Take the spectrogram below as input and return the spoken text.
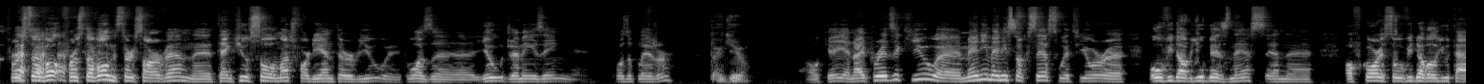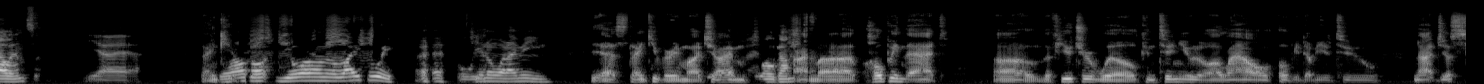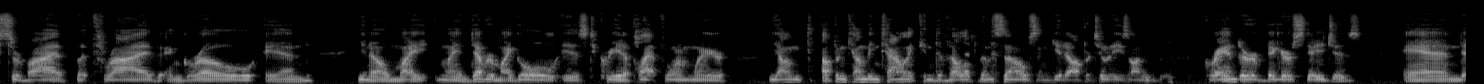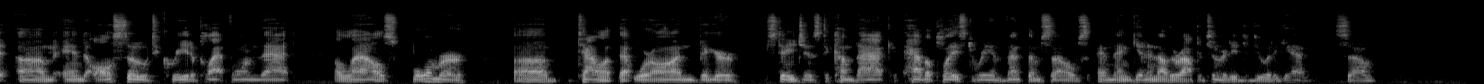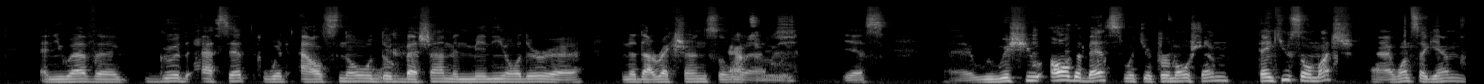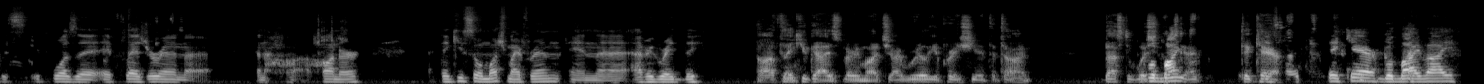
first of all, first of all, Mr. Sarven, uh, thank you so much for the interview. It was uh, huge, amazing. It was a pleasure. Thank you. Okay, and I predict you uh, many, many success with your uh, OVW business and, uh, of course, OVW talents. Yeah. Thank you're you. On, you're on the right way. oh, you yeah. know what I mean. Yes, thank you very much. I'm welcome. I'm uh, hoping that uh, the future will continue to allow OVW to not just survive but thrive and grow. And you know, my my endeavor, my goal is to create a platform where young up and coming talent can develop themselves and get opportunities on grander, bigger stages, and um, and also to create a platform that allows former uh, talent that were on bigger stages to come back, have a place to reinvent themselves, and then get another opportunity to do it again. So. And you have a good asset with Al Snow, Doug Basham, and many other uh, in the direction. So, Absolutely. Uh, yes, uh, we wish you all the best with your promotion. Thank you so much uh, once again. This, it was a, a pleasure and uh, an honor. Thank you so much, my friend, and uh, have a great day. Uh, thank you guys very much. I really appreciate the time. Best of wishes. Goodbye. Take care. Take care. Goodbye. Bye bye.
